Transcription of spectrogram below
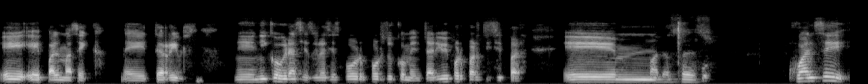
eh, eh Palma Seca. Eh, terrible. Eh, Nico, gracias, gracias por, por su comentario y por participar. Eh, Juanse,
